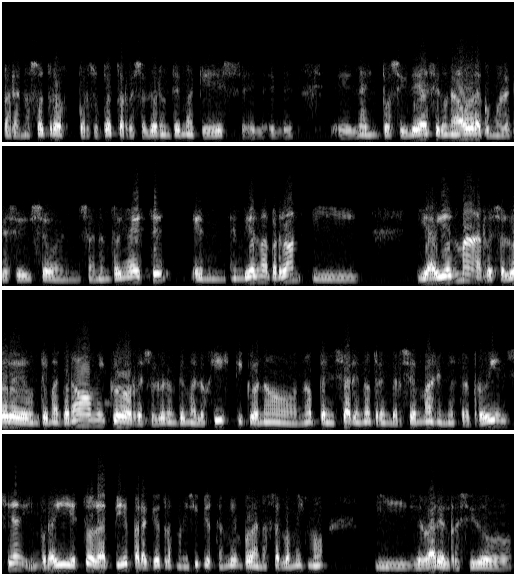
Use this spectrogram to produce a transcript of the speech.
para nosotros, por supuesto, resolver un tema que es eh, la imposibilidad de hacer una obra como la que se hizo en San Antonio Este, en, en Viedma, perdón, y, y a Viedma resolver un tema económico, resolver un tema logístico, no, no pensar en otra inversión más en nuestra provincia, y por ahí esto da pie para que otros municipios también puedan hacer lo mismo y llevar el residuo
